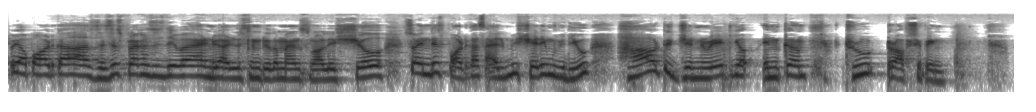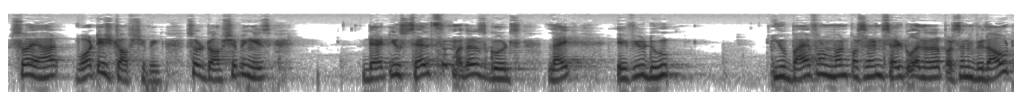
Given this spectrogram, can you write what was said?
your podcast. This is Prakash Deva, and you are listening to the Men's Knowledge Show. So, in this podcast, I'll be sharing with you how to generate your income through dropshipping. So, yeah, what is dropshipping? So, dropshipping is that you sell some others' goods. Like if you do you buy from one person and sell to another person without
